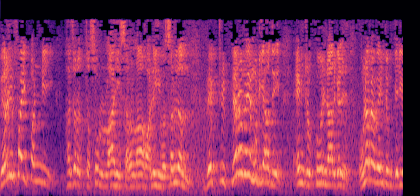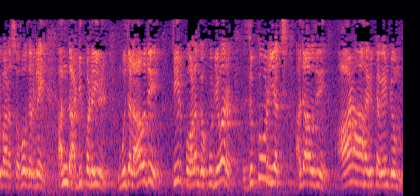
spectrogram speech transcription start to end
வெரிஃபை பண்ணி ஹஜரத் ரசூலுல்லாஹி ஸல்லல்லாஹு அலைஹி வசல்லம் வெற்றி பெறவே முடியாது. என்று கூறினார்கள். உணர வேண்டும் கெரிவான சகோதரர்களே. அந்த அடிப்படையில் முதலாவது தீர்ப்பு வழங்கக்கூடியவர் ஜுக்கூரியத் அதாவது ஆணாக இருக்க வேண்டும்.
